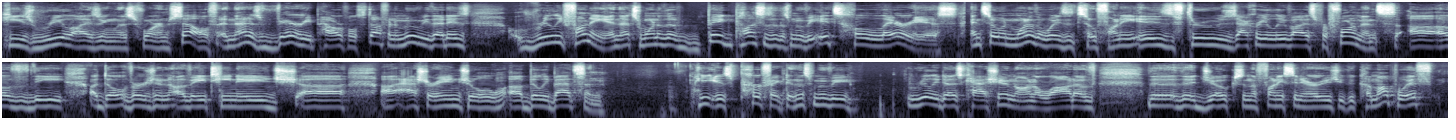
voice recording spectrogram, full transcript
he's realizing this for himself, and that is very powerful stuff in a movie that is really funny, and that's one of the big pluses of this movie. It's hilarious, and so in one of the ways it's so funny is through Zachary Levi's performance uh, of the adult version of a teenage uh, uh, Asher Angel, uh, Billy Batson. He is perfect in this movie really does cash in on a lot of the the jokes and the funny scenarios you could come up with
